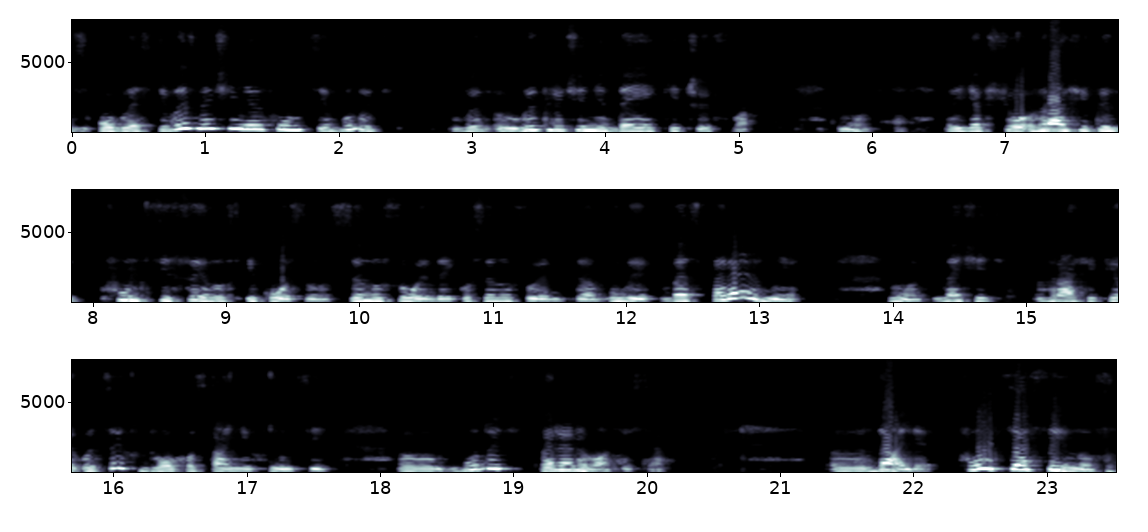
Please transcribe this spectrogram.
з області визначення функції будуть виключені деякі числа. От. Е, Якщо графіки функцій синус і косинус, синусоїда і косинусоїда були безперервні, от, значить графіки оцих двох останніх функцій е, будуть перериватися. Е, Далі, функція синус е,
